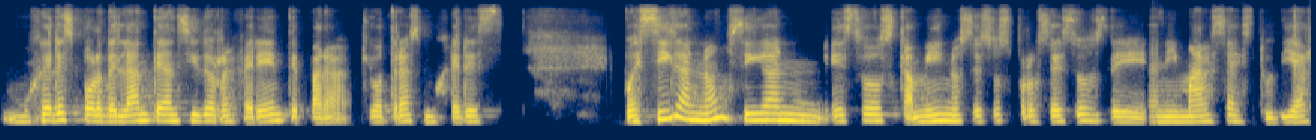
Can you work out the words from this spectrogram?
Mujeres por delante han sido referente para que otras mujeres pues sigan, ¿no? Sigan esos caminos, esos procesos de animarse a estudiar.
